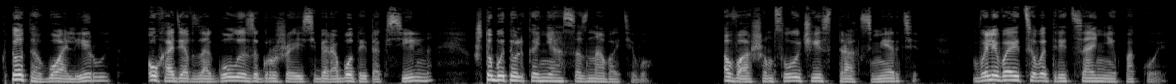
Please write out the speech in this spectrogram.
кто-то вуалирует, уходя в загул и загружая себя работой так сильно, чтобы только не осознавать его. В вашем случае страх смерти выливается в отрицание покоя.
